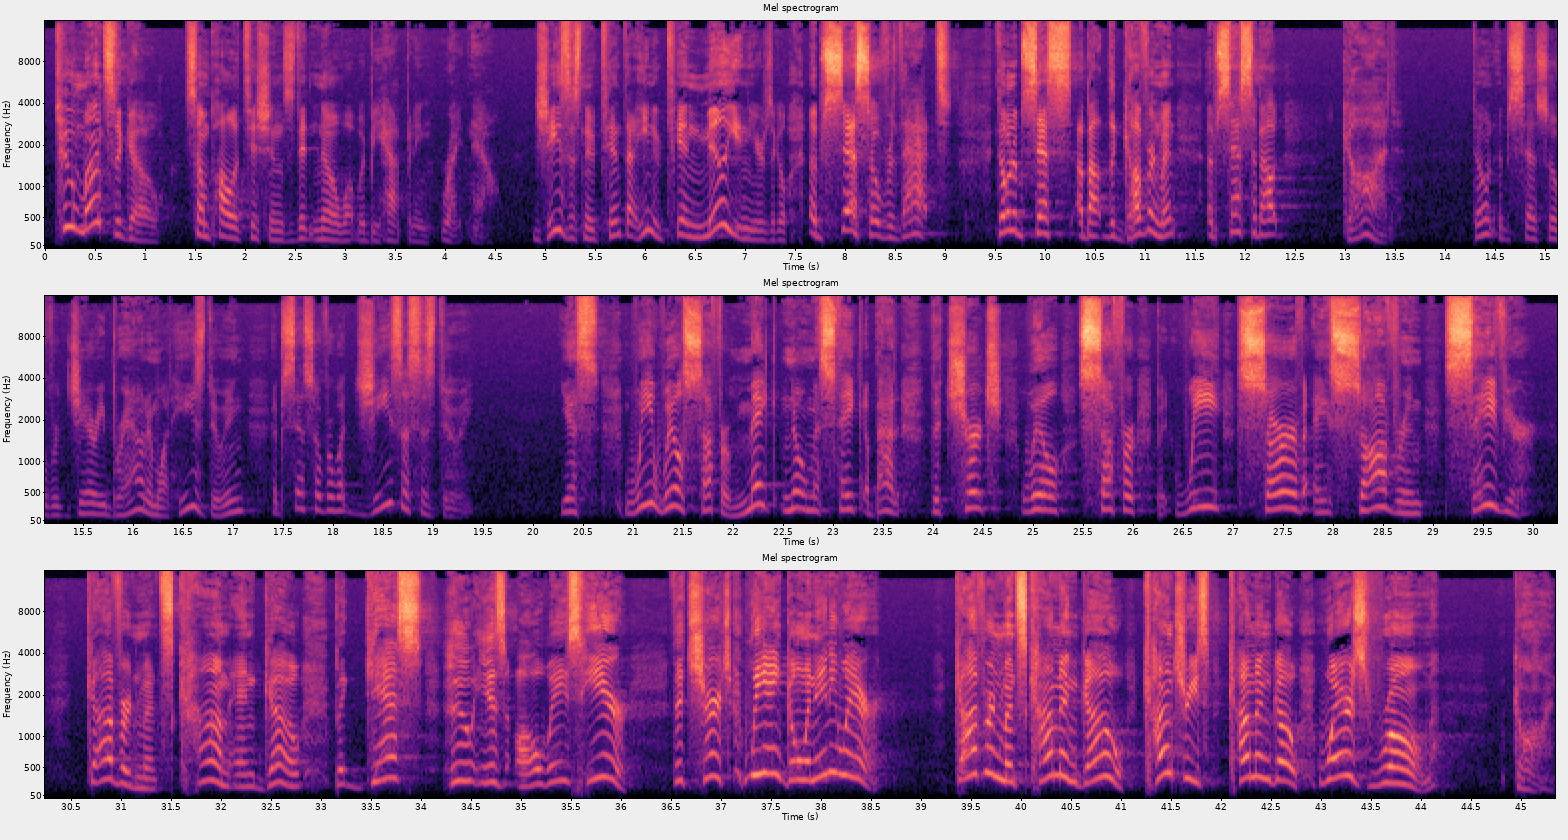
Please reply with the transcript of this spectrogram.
Two months ago, some politicians didn't know what would be happening right now. Jesus knew 10,000, he knew 10 million years ago. Obsess over that. Don't obsess about the government, obsess about God. Don't obsess over Jerry Brown and what he's doing, obsess over what Jesus is doing. Yes, we will suffer. Make no mistake about it. The church will suffer, but we serve a sovereign Savior. Governments come and go, but guess who is always here? The church. We ain't going anywhere. Governments come and go, countries come and go. Where's Rome? Gone.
